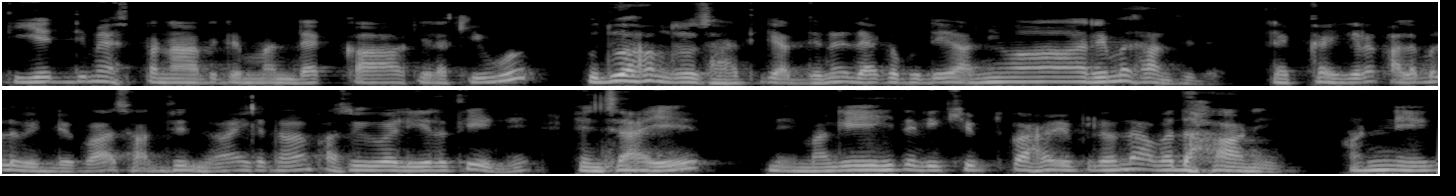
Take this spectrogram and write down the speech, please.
තියෙද්දිම අස්පනා පිට මම දැක්කා කියලා කිව්වොත් බුදුහාමුදුරුවෝ සාතිකයක් දෙන දැකපු දේ අනිවාර්යයෙන්ම සංසිඳන. දැක්කයි කියලා කලබල වෙන්න එපා සංසිඳනවා. ඒක තමයි පසුවිව ලියලා තියෙන්නේ. එනිසා මේ මගේ හිත වික්ෂිප්ත භාවය පිළිබඳ අවධානය. අන්න ඒක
